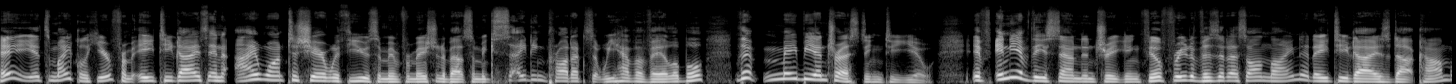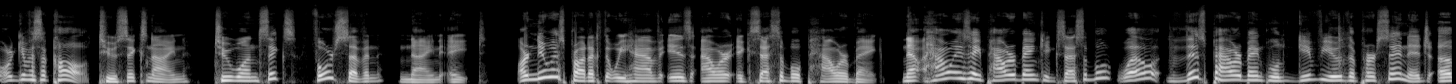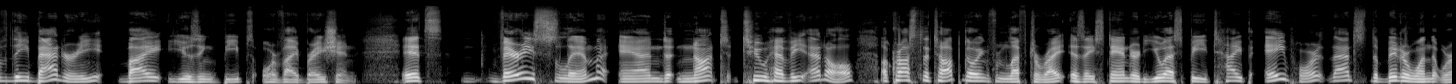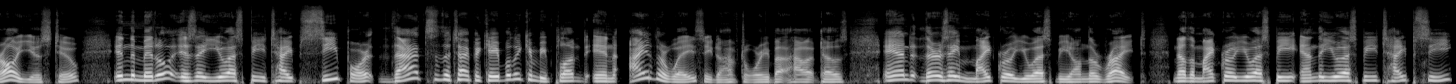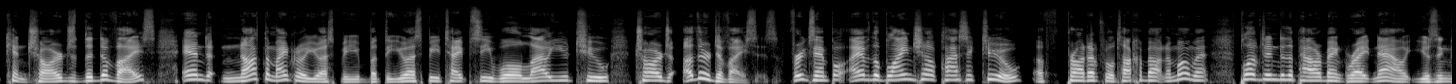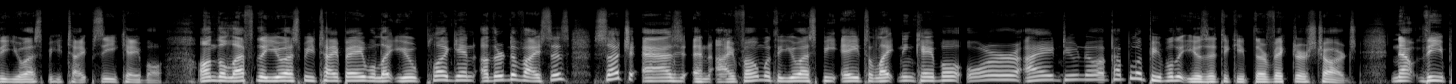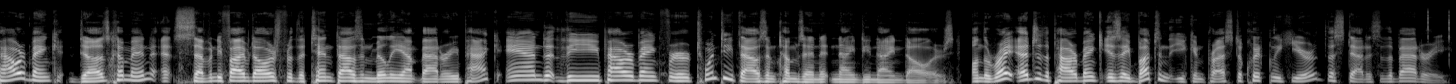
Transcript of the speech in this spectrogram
Hey, it's Michael here from AT Guys, and I want to share with you some information about some exciting products that we have available that may be interesting to you. If any of these sound intriguing, feel free to visit us online at atguys.com or give us a call 269 216 4798. Our newest product that we have is our accessible power bank. Now, how is a power bank accessible? Well, this power bank will give you the percentage of the battery by using beeps or vibration. It's very slim and not too heavy at all. Across the top, going from left to right, is a standard USB Type A port. That's the bigger one that we're all used to. In the middle is a USB Type C port. That's the type of cable that can be plugged in either way, so you don't have to worry about how it goes. And there's a micro USB on the right. Now, the micro USB and the USB Type C can charge the device, and not the micro USB, but the USB Type C will allow you to charge other devices. For example, I have the Blind Shell Classic 2, a product we'll talk about in a moment, plugged into the power bank right now using the USB Type C cable. On the left, the USB Type A will let you plug in other devices, such as an iPhone with a USB A to Lightning cable, or I do know a couple of people that use it to keep their Victors charged. Now, the power bank does come in at $75 for the 10,000 milliamp battery pack, and the power bank for 20,000 comes in at $99. On the right edge of the power bank is a button that you can press to quickly hear the status of the battery.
